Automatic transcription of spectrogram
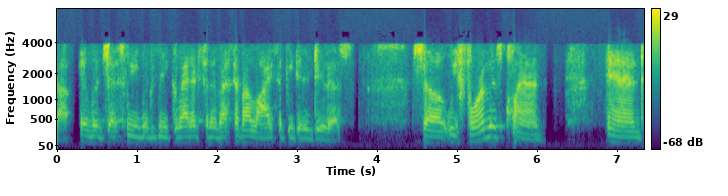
up. It would just we would regret it for the rest of our lives if we didn't do this. So we formed this plan, and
